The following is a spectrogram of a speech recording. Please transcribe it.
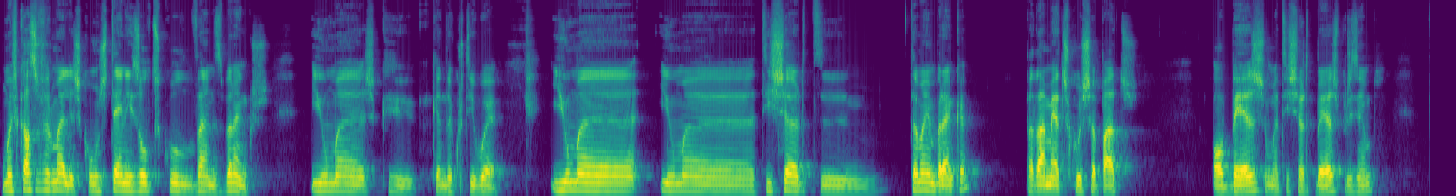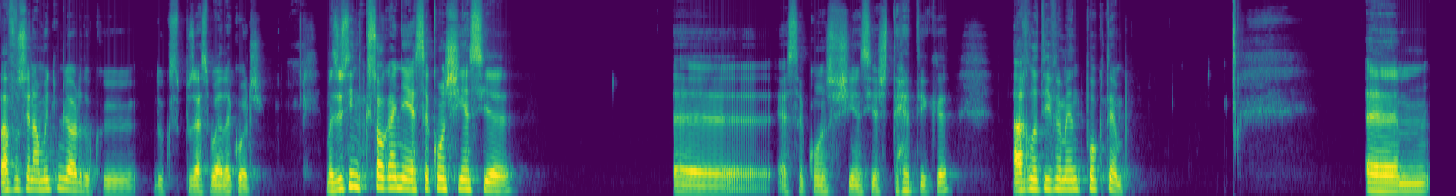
umas calças vermelhas com uns ténis old school Vans brancos e umas que, que anda curtir bué, e uma, e uma t-shirt hum, também branca para dar metros com os sapatos, ou bege, uma t-shirt bege, por exemplo, vai funcionar muito melhor do que, do que se pusesse bué de cores. Mas eu sinto que só ganhei essa consciência eh, essa consciência estética há relativamente pouco tempo. Ahm,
